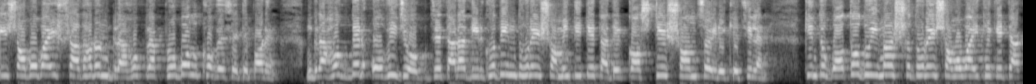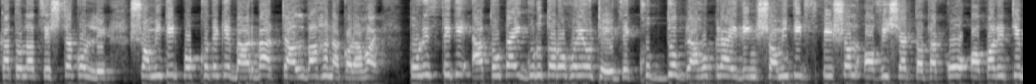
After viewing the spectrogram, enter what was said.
এই সমবায়ের সাধারণ গ্রাহকরা প্রবল ক্ষোভে ফেটে পড়েন। গ্রাহকদের অভিযোগ যে তারা দীর্ঘদিন ধরে সমিতিতে তাদের কষ্টের সঞ্চয় রেখেছিলেন। কিন্তু গত দুই মাস ধরে সমবায় থেকে টাকা তোলার চেষ্টা করলে সমিতির পক্ষ থেকে বারবার টালবাহানা করা হয়। পরিস্থিতি এতটাই গুরুতর হয়ে ওঠে যে ক্ষুব্ধ গ্রাহকরা এদিন সমিতির স্পেশাল অফিসার তথা co operative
